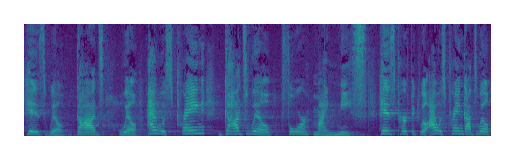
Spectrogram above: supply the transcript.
His will, God's will. I was praying God's will for my niece. His perfect will. I was praying God's will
